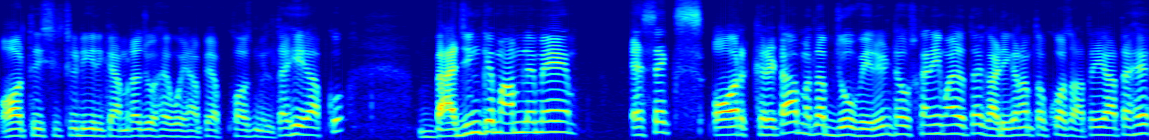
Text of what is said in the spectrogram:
और 360 डिग्री कैमरा जो है, वो यहाँ पे ऑफकोर्स मिलता ही है आपको। बैजिंग के मामले में एसएक्स और क्रेटा मतलब जो वेरियंट है, उसका नहीं माना जाता है। गाड़ी का नाम तो ऑफकोर्स आता ही आता है।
